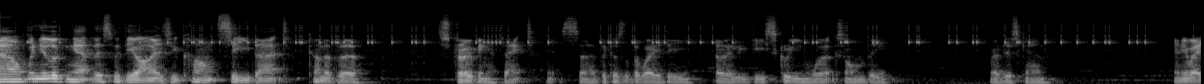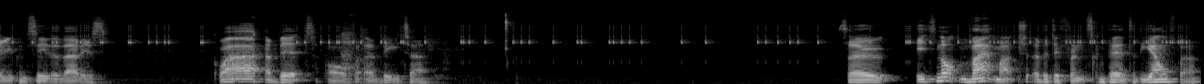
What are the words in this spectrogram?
Now, when you're looking at this with the eyes, you can't see that kind of a strobing effect. It's uh, because of the way the OLED screen works on the Radioscan. Anyway, you can see that that is quite a bit of a beta. So it's not that much of a difference compared to the alpha.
